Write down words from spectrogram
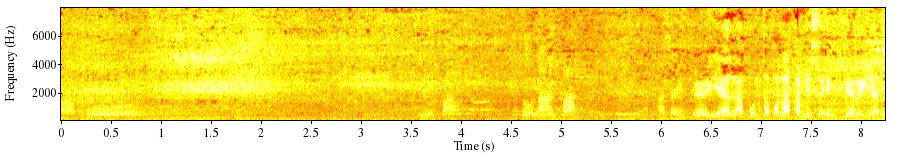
Tapos hindi pa. Sa unahan pa? Ah, sa Imperial. Apunta pala kami sa Imperial.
